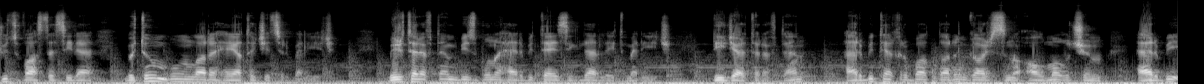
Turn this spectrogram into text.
güc vasitəsilə bütün bunları həyata keçirməliyik. Bir tərəfdən biz bunu hərbi təzyiqlərlə etməliyik. Digər tərəfdən hərbi təxribatların qarşısını almaq üçün hərbi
